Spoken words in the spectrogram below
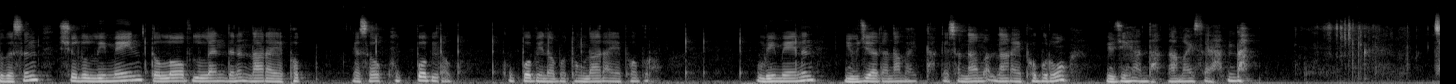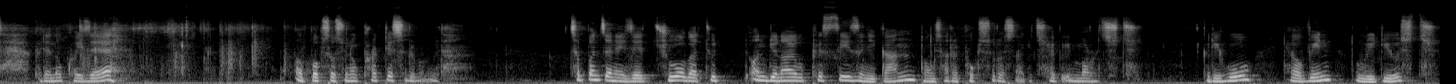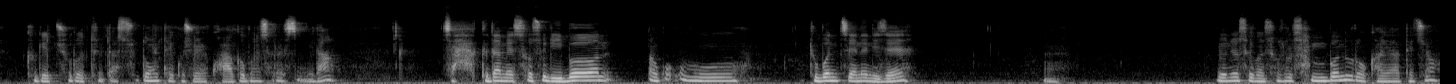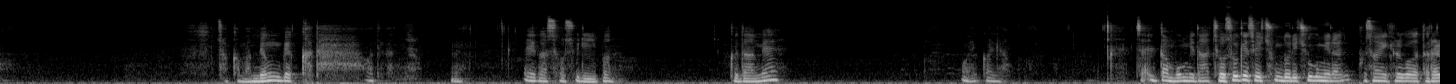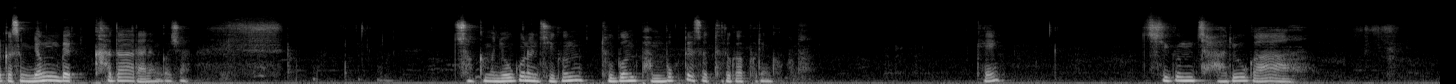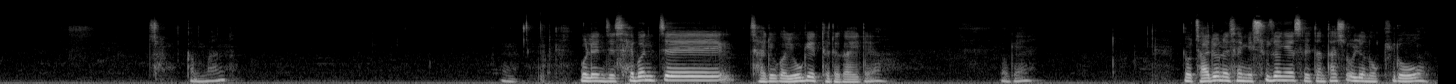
그것은 should remain the law of the land는 나라의 법 그래서 국법이라고 국법이나 보통 나라의 법으로 remain은 유지하다 남아있다. 그래서 나, 나라의 법으로 유지해야 한다. 남아있어야 한다. 자, 그래 놓고 이제 어법 서술형 practice를 봅니다. 첫 번째는 이제 주어가 undeniable past is니까 동사를 복수로 써야겠죠. have emerged. 그리고 have been reduced. 그게 줄어들다. 수동태 구조의 과거 분사를 씁니다. 자, 그 다음에 서술 2번, 어, 두 번째는 이제 음, 요 녀석은 서술 3번으로 가야 되죠. 잠깐만 명백하다. 어디 갔냐. 음, 애가 서술 2번. 그 다음에 어, 헷갈려. 자, 일단 봅니다. 저속에서의 충돌이 죽음이나 부상의 결과가 덜할 것은 명백하다라는 거죠. 잠깐만, 요거는 지금 두 번 반복돼서 들어가 버린 거구나. 오케이. 지금 자료가 잠깐만. 음. 원래 이제 세 번째 자료가 요게 들어가야 돼요. 요게. 요 자료는 쌤이 수정해서 일단 다시 올려놓기로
